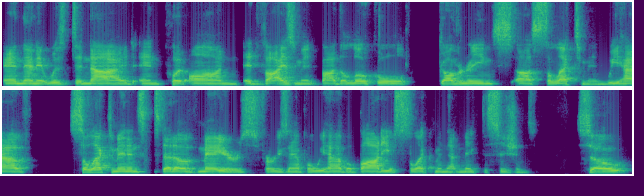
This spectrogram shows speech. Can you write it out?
and then it was denied and put on advisement by the local governing uh, selectmen. We have selectmen instead of mayors, for example. We have a body of selectmen that make decisions. So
